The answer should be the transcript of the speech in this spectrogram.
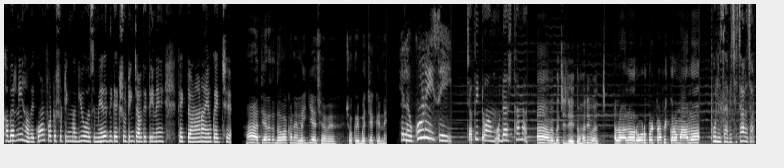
ખબર નહીં હવે કોણ ફોટો શૂટિંગમાં ગયું હશે? મેરેજની કંઈક શૂટિંગ ચાલતી હતી ને કંઈક ટણાણા એવું કંઈક છે. હા અત્યારે તો દવાખાને લઈ ગયા છે હવે. છોકરી બચે કે નહીં? હેલો કોણ છે? ચકી તો આમ ઉદાસ થાના હા હવે બચી જાય તો સારી વાત ચાલો હાલો હાલો રોડ ઉપર ટ્રાફિક કરવામાં હાલો. પોલીસ આવે છે ચાલો ચાલો.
